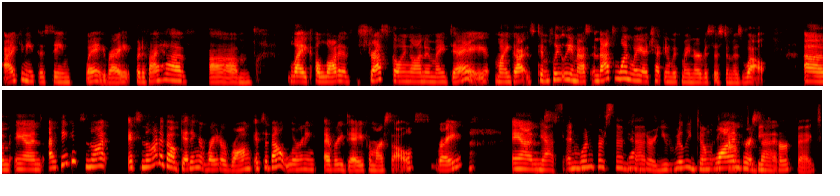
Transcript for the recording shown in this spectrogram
I can eat the same way, right? But if I have um like a lot of stress going on in my day, my gut is completely a mess. And that's one way I check in with my nervous system as well. Um, and I think it's not it's not about getting it right or wrong. It's about learning every day from ourselves, right? And yes, and 1% yeah. better. You really don't 1%. have to be perfect.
